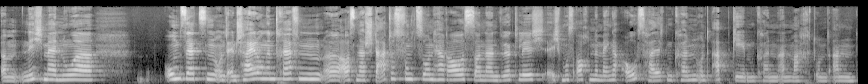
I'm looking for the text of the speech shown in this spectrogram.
ähm, nicht mehr nur umsetzen und Entscheidungen treffen äh, aus einer Statusfunktion heraus, sondern wirklich, ich muss auch eine Menge aushalten können und abgeben können an Macht und an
